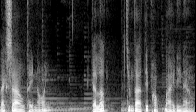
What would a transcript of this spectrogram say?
Lát sau thầy nói, Cả lớp, chúng ta tiếp học bài đi nào.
